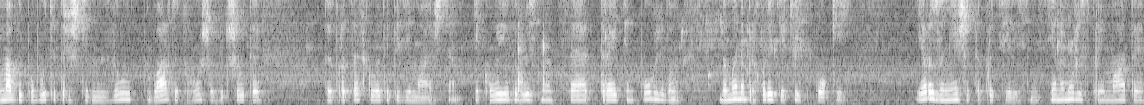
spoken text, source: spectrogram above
І, мабуть, побути трішки внизу варто того, щоб відчути той процес, коли ти підіймаєшся. І коли я дивлюсь на це третім поглядом, до мене приходить якийсь спокій. Я розумію, що це про цілісність. Я не можу сприймати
